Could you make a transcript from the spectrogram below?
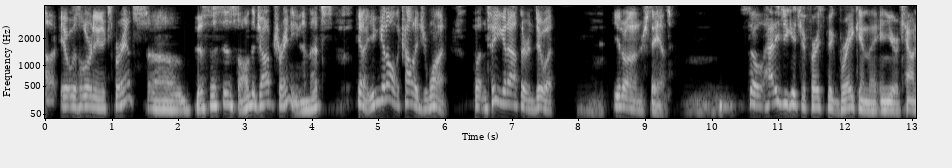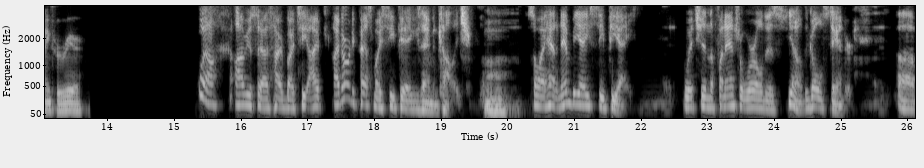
uh, it was a learning experience. Uh, businesses on the job training, and that's you know you can get all the college you want, but until you get out there and do it, you don't understand. So how did you get your first big break in the in your accounting career? Well, obviously, I was hired by T. I, I'd already passed my CPA exam in college, Uh-huh. so I had an MBA CPA, which in the financial world is you know the gold standard. Uh,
